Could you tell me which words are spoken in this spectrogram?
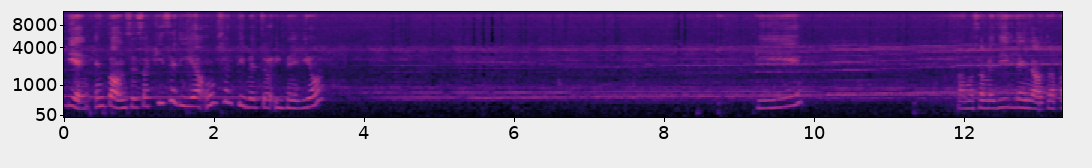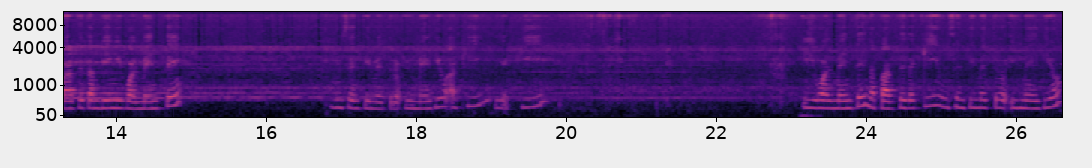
Bien entonces aquí sería un centímetro y medio. Aquí vamos a medirle en la otra parte también igualmente. Un centímetro y medio aquí y aquí. Igualmente en la parte de aquí un centímetro y medio.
